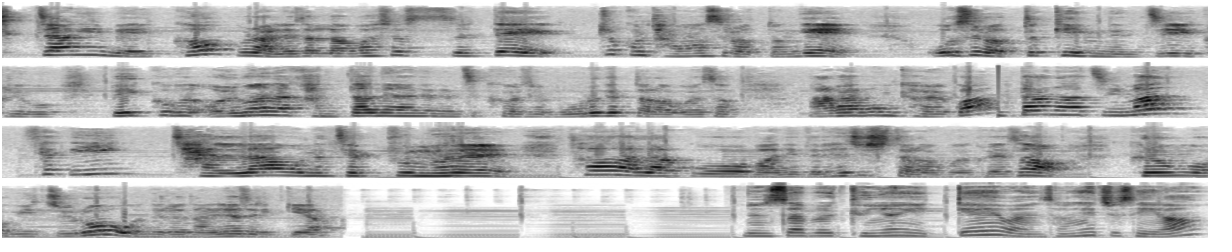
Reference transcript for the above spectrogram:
직장인 메이크업을 알려달라고 하셨을 때 조금 당황스러웠던 게 옷을 어떻게 입는지 그리고 메이크업은 얼마나 간단해야 되는지 그걸 잘 모르겠더라고요. 그래서 알아본 결과 간단하지만 색이 잘 나오는 제품을 찾아달라고 많이들 해주시더라고요. 그래서 그런 거 위주로 오늘은 알려드릴게요. 눈썹을 균형 있게 완성해주세요.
